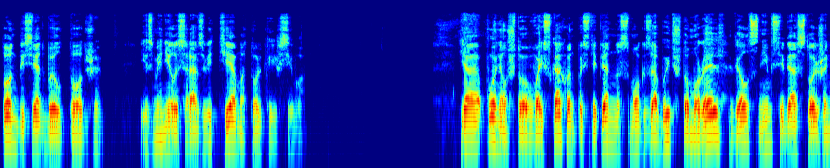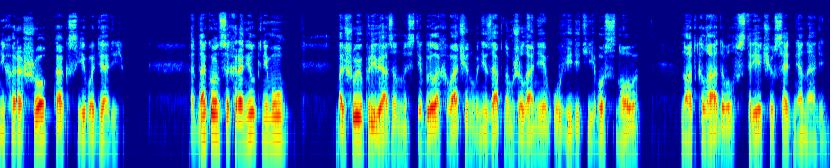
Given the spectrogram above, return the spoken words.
Тон бесед был тот же. Изменилась разве тема только и всего. Я понял, что в войсках он постепенно смог забыть, что Мурель вел с ним себя столь же нехорошо, как с его дядей. Однако он сохранил к нему большую привязанность и был охвачен внезапным желанием увидеть его снова, но откладывал встречу со дня на день.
